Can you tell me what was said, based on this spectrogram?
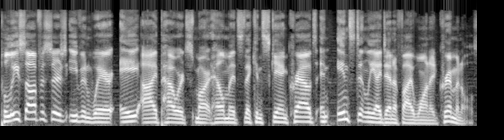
Police officers even wear AI-powered smart helmets that can scan crowds and instantly identify wanted criminals.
